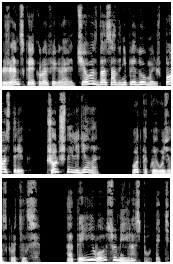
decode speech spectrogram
женская кровь играет. Чего с досады не придумаешь? Постриг! Шуточное ли дело? Вот какой узел скрутился. А ты его сумей распутать.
